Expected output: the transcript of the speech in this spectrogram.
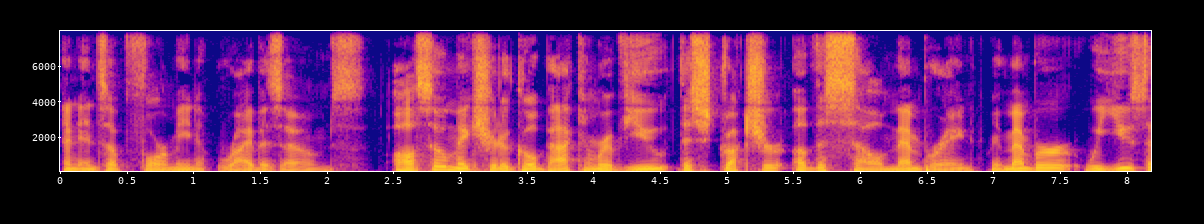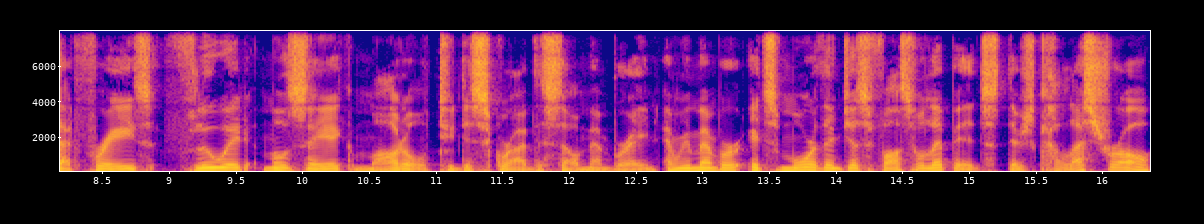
and ends up forming ribosomes. Also, make sure to go back and review the structure of the cell membrane. Remember, we use that phrase fluid mosaic model to describe the cell membrane. And remember, it's more than just phospholipids. There's cholesterol,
